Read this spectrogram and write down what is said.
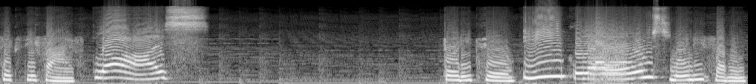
65 plus 32 equals 97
